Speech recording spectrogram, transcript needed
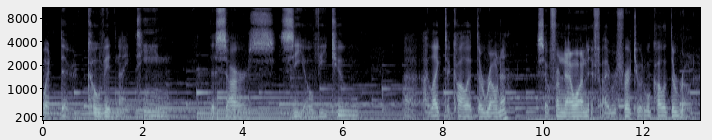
what the COVID 19, the SARS CoV 2, uh, I like to call it the Rona. So from now on, if I refer to it, we'll call it the Rona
